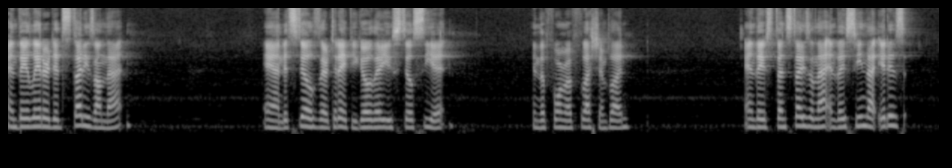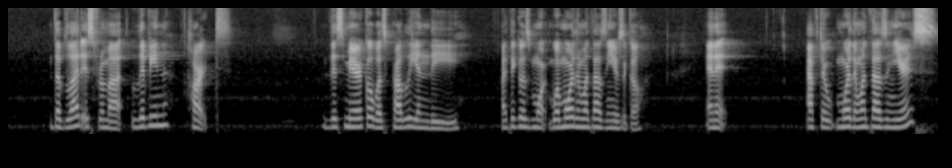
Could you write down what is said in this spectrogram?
And they later did studies on that. And it still there today. If you go there, you still see it in the form of flesh and blood. And they've done studies on that, and they've seen that it is the blood is from a living heart. This miracle was probably in the, I think it was more, well, more than 1,000 years ago. And it, after more than 1,000 years,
